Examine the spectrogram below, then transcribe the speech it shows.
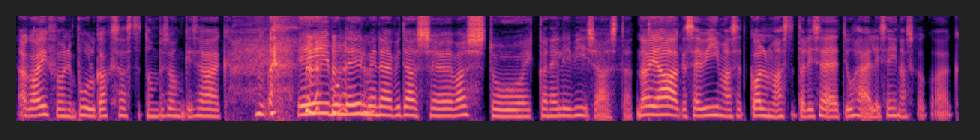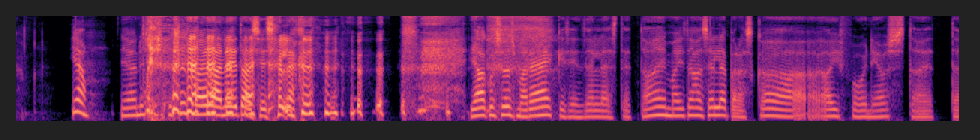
aga iPhone'i puhul kaks aastat umbes ongi see aeg ei, mul eelmine pidas vastu ikka neli-viis aastat. no jaa, aga see viimased kolm aastat oli see, et juhe oli seinas kogu aeg. jah ja nüüd siis, siis ma elan edasi sellega ja kusjuures ma rääkisin sellest, et ai, ma ei taha sellepärast ka iPhone'i osta, et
